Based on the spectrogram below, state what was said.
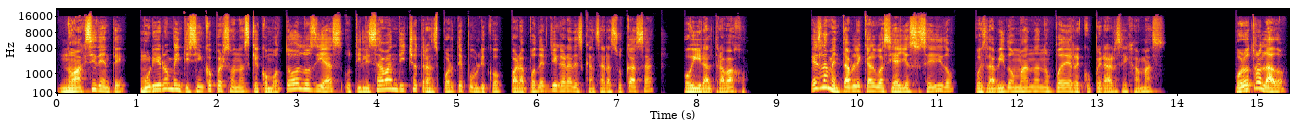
no accidente, murieron 25 personas que como todos los días utilizaban dicho transporte público para poder llegar a descansar a su casa o ir al trabajo. Es lamentable que algo así haya sucedido, pues la vida humana no puede recuperarse jamás. Por otro lado,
